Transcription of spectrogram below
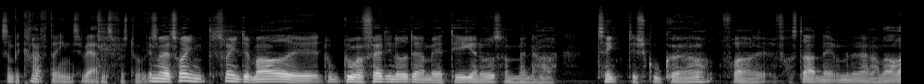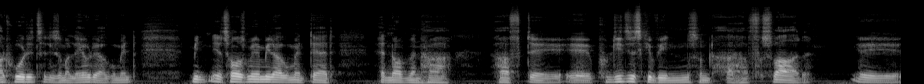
som bekræfter ja. ens verdensforståelse. Jamen, jeg tror egentlig, tror egentlig det er meget, øh, du, du har fat i noget der med, at det ikke er noget, som man har tænkt, det skulle gøre fra, fra starten af, men man har været ret hurtig til ligesom at lave det argument. Min, jeg tror også mere, at mit argument er, at, at når man har haft øh, øh, politiske vinde, som der har forsvaret det, øh,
